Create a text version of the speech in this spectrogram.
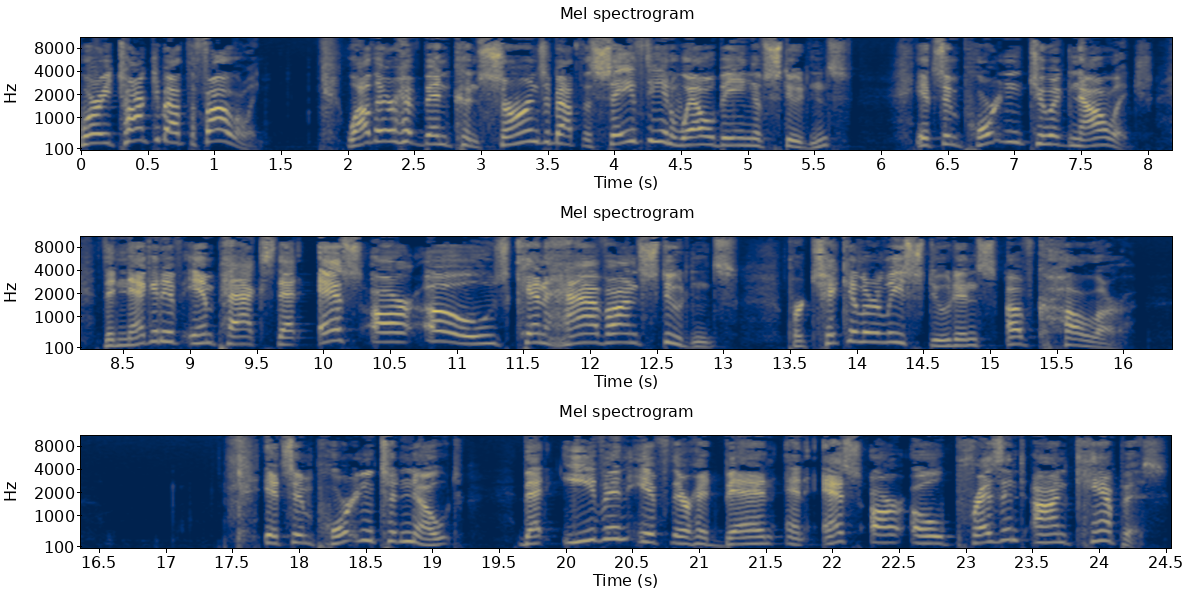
where he talked about the following. While there have been concerns about the safety and well being of students, it's important to acknowledge the negative impacts that SROs can have on students, particularly students of color. It's important to note that even if there had been an SRO present on campus,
